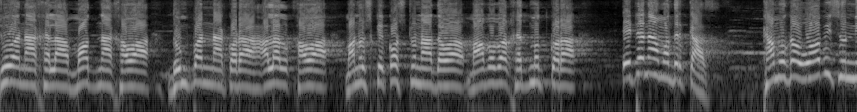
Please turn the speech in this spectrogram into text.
জুয়া না খেলা, মদ না খাওয়া, ধূমপান না করা, হালাল খাওয়া, মানুষকে কষ্ট না দেওয়া মা বাবার খেদমত করা। এটা না আমাদের কাজ। খামোকা ওয়াবি শুননি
